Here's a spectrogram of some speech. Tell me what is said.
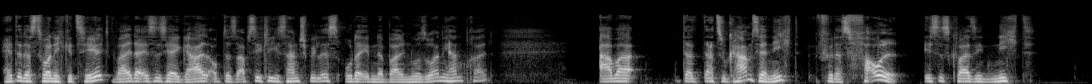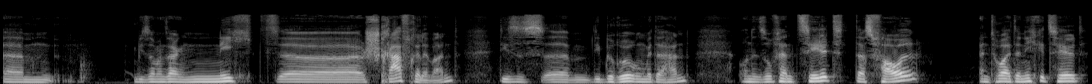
hätte das Tor nicht gezählt, weil da ist es ja egal, ob das absichtliches Handspiel ist oder eben der Ball nur so an die Hand prallt. Aber da, dazu kam es ja nicht. Für das Foul ist es quasi nicht, ähm, wie soll man sagen, nicht äh, strafrelevant, dieses, ähm, die Berührung mit der Hand. Und insofern zählt das Foul. Ein Tor hätte nicht gezählt.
